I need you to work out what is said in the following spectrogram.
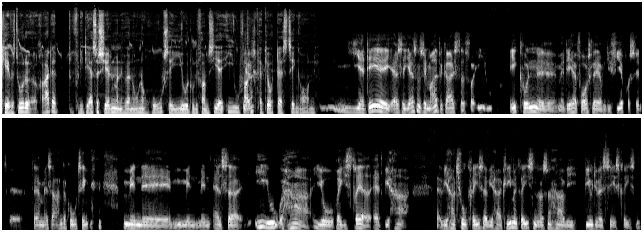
Kan jeg forstå det ret, at, fordi det er så sjældent, man hører nogen rose i EU, at du ligefrem siger, at EU faktisk ja. har gjort deres ting ordentligt? Ja, det er, altså jeg er sådan set meget begejstret for EU. Ikke kun øh, med det her forslag om de 4 procent, øh, der er masser af andre gode ting, men, øh, men, men altså EU har jo registreret, at vi har, at vi har to kriser. Vi har klimakrisen, og så har vi biodiversitetskrisen.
